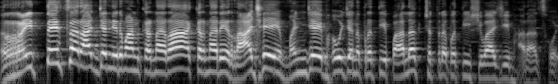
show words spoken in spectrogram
रयतेचं राज्य निर्माण करणारा करणारे राजे म्हणजे बहुजन प्रतिपालक छत्रपती शिवाजी महाराज होय.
